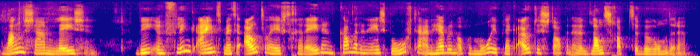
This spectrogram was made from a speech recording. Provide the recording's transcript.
Langzaam lezen. Wie een flink eind met de auto heeft gereden, kan er ineens behoefte aan hebben op een mooie plek uit te stappen en het landschap te bewonderen.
